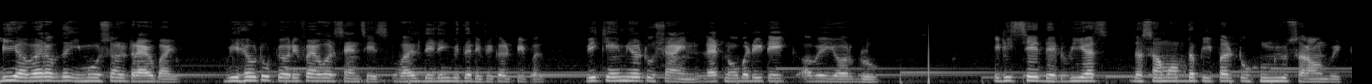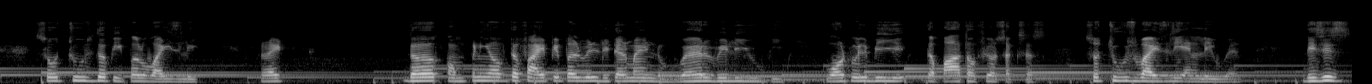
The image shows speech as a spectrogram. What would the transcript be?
Be aware of the emotional drive by. We have to purify our senses while dealing with the difficult people. We came here to shine, let nobody take away your glow. It is said that we are the sum of the people to whom you surround with. So choose the people wisely. Right? The company of the five people will determine where will you be, what will be the path of your success. So choose wisely and live well. This is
